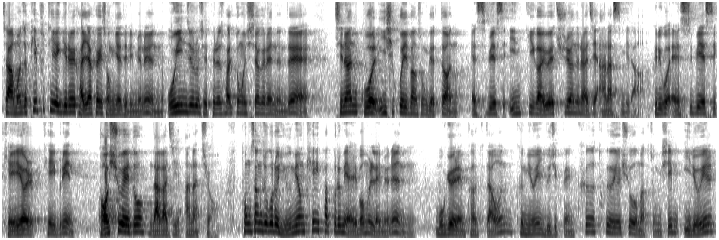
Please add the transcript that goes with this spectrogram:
자, 먼저 PFT 얘기를 간략하게 정리해드리면은 5인제로 재편에서 활동을 시작을 했는데 지난 9월 29일 방송됐던 SBS 인기가요에 출연을 하지 않았습니다. 그리고 SBS 계열 케이블인 더쇼에도 나가지 않았죠. 통상적으로 유명 K-팝 그룹이 앨범을 내면은 목요일 엠 카운트다운, 금요일 뮤직뱅크, 토요일 쇼 음악 중심, 일요일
